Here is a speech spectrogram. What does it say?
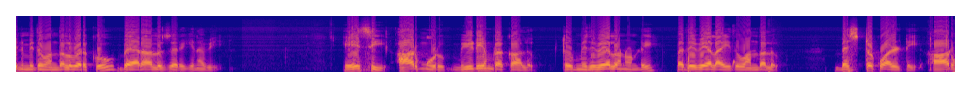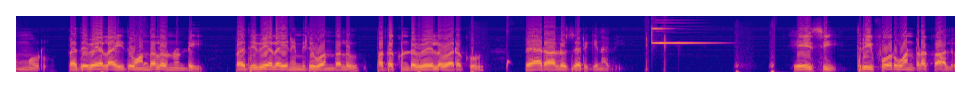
ఎనిమిది వందల వరకు బేరాలు జరిగినవి. ఏసీ ఆర్మూరు మీడియం రకాలు తొమ్మిది వేల నుండి పదివేల ఐదు వందలు. బెస్ట్ క్వాలిటీ ఆర్మూరు పదివేల ఐదు వందల నుండి పదివేల ఎనిమిది వందలు పదకొండు వేల వరకు బేరాలు జరిగినవి. ఏసీ త్రీ ఫోర్ వన్ రకాలు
